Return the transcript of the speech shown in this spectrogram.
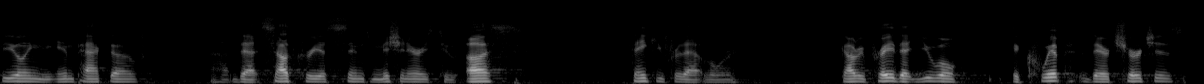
feeling the impact of, uh, that South Korea sends missionaries to us. Thank you for that, Lord. God, we pray that you will equip their churches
